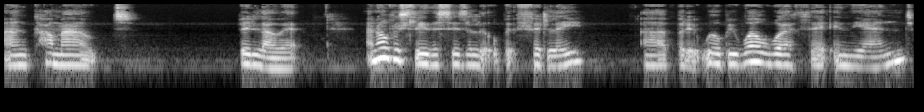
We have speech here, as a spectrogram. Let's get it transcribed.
and come out below it. And obviously this is a little bit fiddly, uh, but it will be well worth it in the end.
